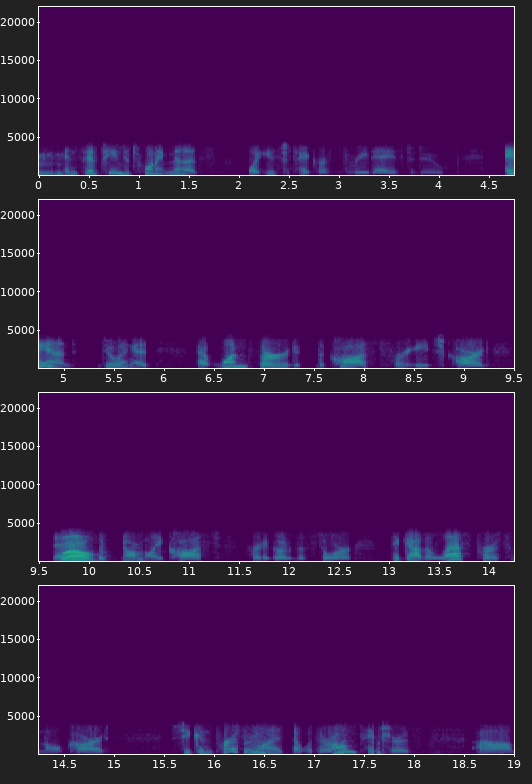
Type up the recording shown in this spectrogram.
hmm in 15 to 20 minutes what used to take her three days to do, and doing it at one third the cost for each card that Wow. would normally cost her to go to the store. Pick out a less personal card. She can personalize that with her own pictures. Um,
